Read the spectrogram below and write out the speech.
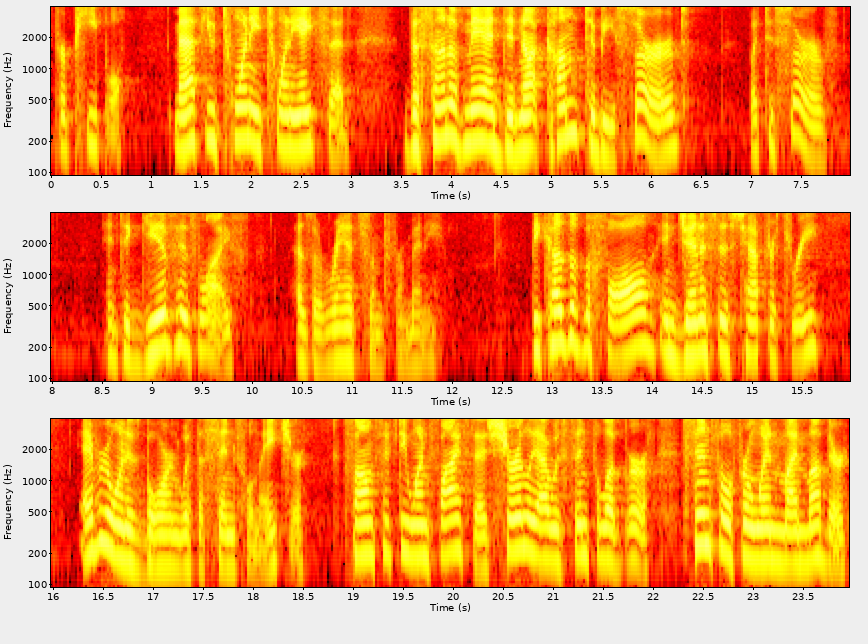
for people. Matthew 20, 28 said, The Son of Man did not come to be served, but to serve and to give his life as a ransom for many. Because of the fall in Genesis chapter 3, everyone is born with a sinful nature. Psalm 51 5 says, Surely I was sinful at birth, sinful from when my mother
